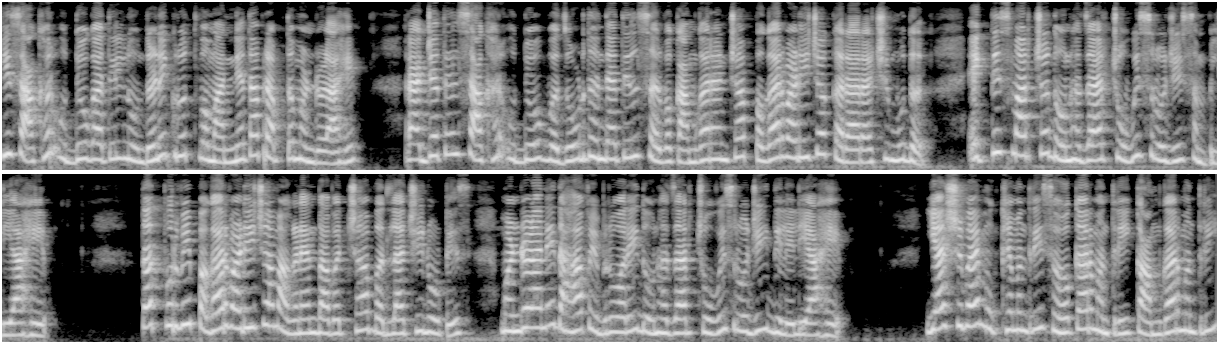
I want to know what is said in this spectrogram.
ही साखर उद्योगातील नोंदणीकृत व मान्यताप्राप्त मंडळ आहे. राज्यातील साखर उद्योग व जोडधंद्यातील सर्व कामगारांच्या पगारवाढीच्या कराराची मुदत एकतीस मार्च दोन हजार चोवीस रोजी संपली आहे. तत्पूर्वी पगारवाढीच्या मागण्यांबाबतच्या बदलाची नोटीस मंडळाने दहा फेब्रुवारी दोन हजार चोवीस रोजी दिलेली आहे. याशिवाय मुख्यमंत्री सहकार मंत्री कामगार मंत्री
